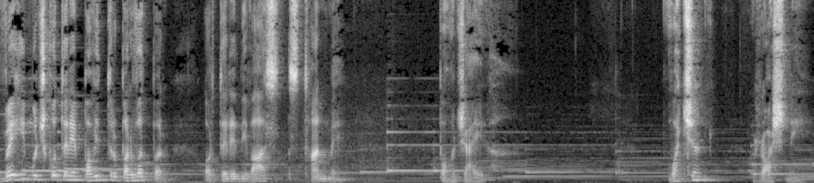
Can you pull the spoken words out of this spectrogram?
वे ही मुझको तेरे पवित्र पर्वत पर और तेरे निवास स्थान में पहुंचाएगा। वचन रोशनी,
